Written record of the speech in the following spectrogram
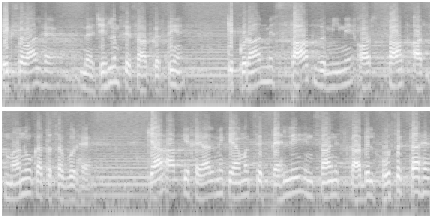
ایک سوال ہے جہلم سے صاحب کرتے ہیں کہ قرآن میں سات زمینیں اور سات آسمانوں کا تصور ہے۔ کیا آپ کے خیال میں قیامت سے پہلے انسان اس قابل ہو سکتا ہے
